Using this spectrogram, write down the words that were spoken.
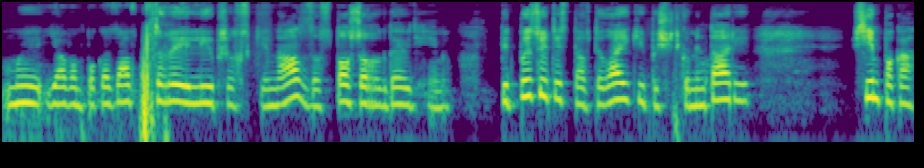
ми, я вам показав три ліпших скіна за 149 геймів. Підписуйтесь, ставте лайки, пишіть коментарі. Всім пока!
